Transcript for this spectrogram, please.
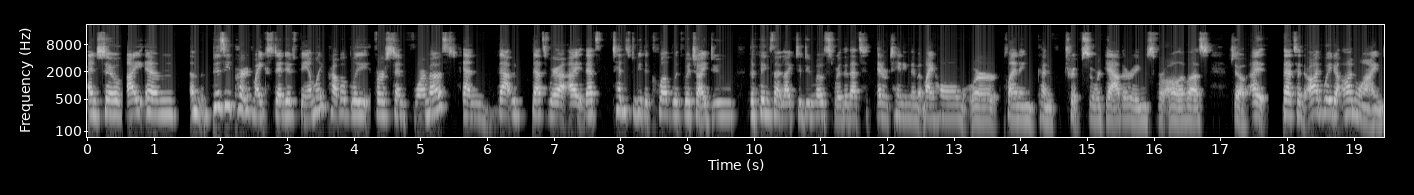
And so I am a busy part of my extended family, probably first and foremost. And that would, that's where I, that tends to be the club with which I do the things I like to do most, whether that's entertaining them at my home or planning kind of trips or gatherings for all of us. So I, that's an odd way to unwind.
